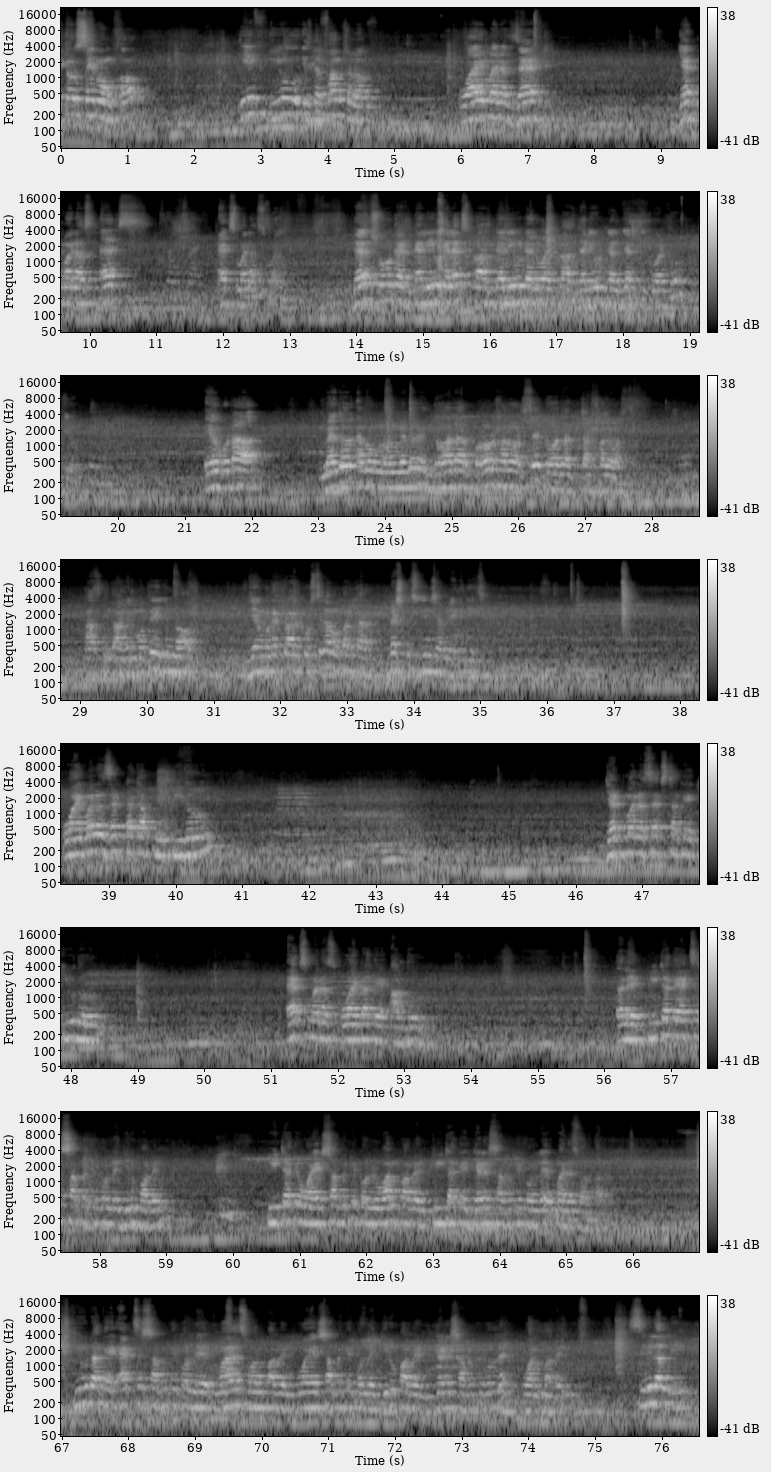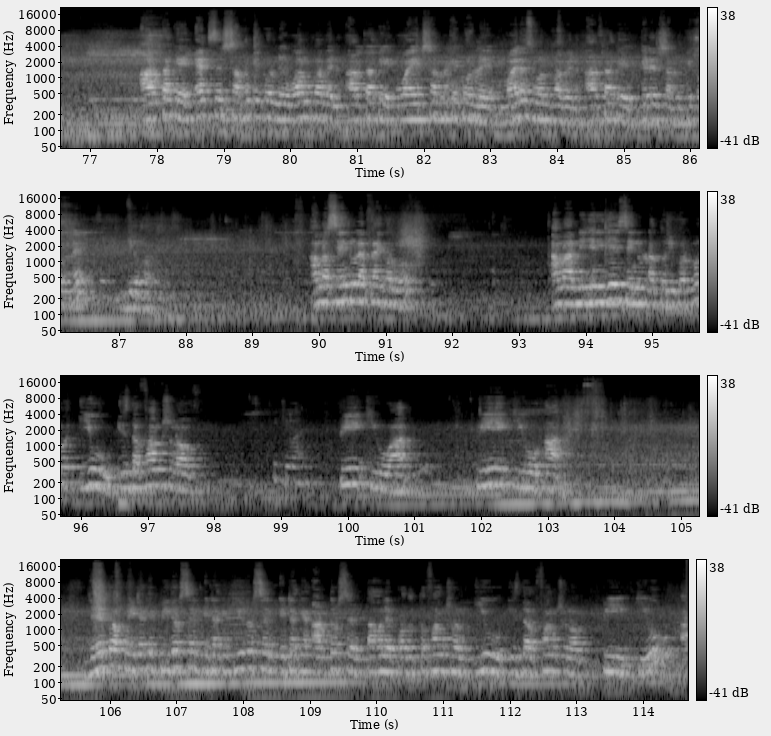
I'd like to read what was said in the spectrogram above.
এটাও সেম অঙ্ক if u is the function of y minus z z minus x x minus y then show that del u del x plus del u del y plus del u del z equal to 0 এই অঙ্কটা major এবং নন মেজরে দু হাজার পনেরো সালেও আসছে দু হাজার চার সালেও আসছে কাজ কিন্তু আগের মতো, এই জন্য যে অঙ্কটা ট্রায়াল করছিলাম, ওখানকার বেশ কিছু জিনিস আমি রেখে দিয়েছি। ওয়াই মাইনাস জেডটাকে আপনি পি ধরুন। জেড মাইনাস এক্সটাকে কিউ ধরুন। এক্স মাইনাস ওয়াইটাকে আর ধরুন। তাহলে পিটাকে এক্সের সাপেক্ষে করলে জিরো পাবেন। পিটাকে ওয়াই এর সাপেক্ষে করলে ওয়ান পাবেন, পিটাকে জেড এর সাপেক্ষে করলে মাইনাস ওয়ান পাবেন। কিউটাকে এক্সের সাপেক্ষে করলে মাইনাস ওয়ান পাবেন, ওয়াই এর সাপেক্ষে করলে জিরো পাবেন, জেড এর সাপেক্ষে করলে ওয়ান পাবেন। সিমিলারলি আরটাকে এক্সের সাপেক্ষে করলে ওয়ান পাবেন আরটাকে ওয়াই এর সাপেক্ষে করলে মাইনাস ওয়ান পাবেন আরটাকে জেড এর সাপেক্ষে করলে জিরো পাবেন। আমরা সেম রুল অ্যাপ্লাই করব। আমরা নিজে নিজে সেম রুলটা তৈরি করব। U is the function of P Q R P Q R যেহেতু আপনি এটাকে পি ধরছেন এটাকে কিউ ধরছেন এটাকে আর ধরছেন তাহলে প্রদত্ত function U is the function of P Q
